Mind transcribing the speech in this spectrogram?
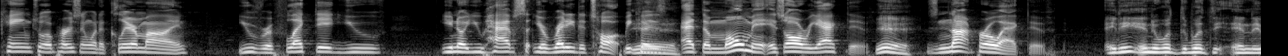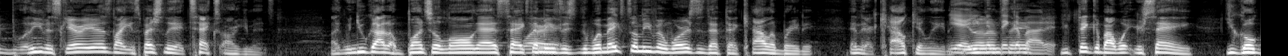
came to a person with a clear mind, you've reflected, you've, you know, you have, you're ready to talk because Yeah. at the moment it's all reactive. yeah. It's not proactive. And, he, and what what the, and it, what even scarier is like especially at text arguments. Like when you got a bunch of long ass text, that means what makes them even worse is that they're calibrated and they're calculated. Yeah, you you know what can I'm think saying? about it. You think about what you're saying. You go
